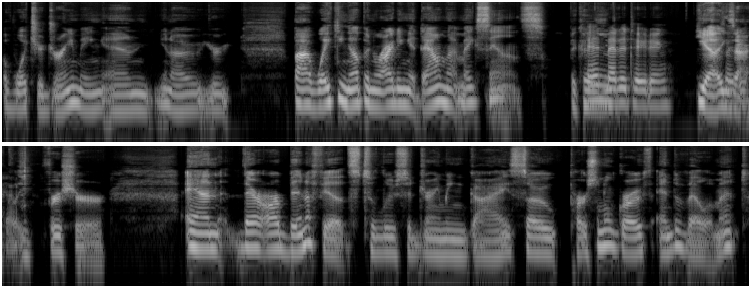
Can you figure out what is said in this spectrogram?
of what you're dreaming. And, you know, you're by waking up and writing it down, that makes sense. Because and you- meditating. yeah, So I do that. exactly, for sure. And there are benefits to lucid dreaming, guys. So, personal growth and development.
